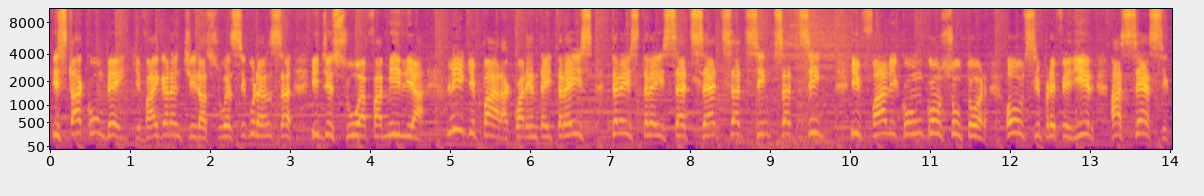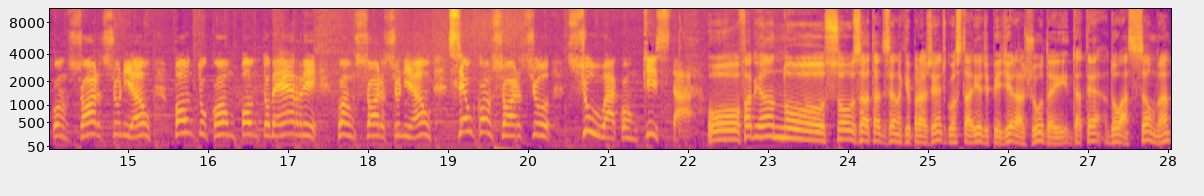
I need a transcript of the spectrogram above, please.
está com um bem que vai garantir a sua segurança e de sua família. Ligue para 43 3377 7575 e fale com um consultor. Ou, se preferir, acesse consórciounião.com.br. Consórcio União, seu consórcio, sua conquista. O Fabiano Souza está dizendo aqui para gente, gostaria de pedir ajuda e até doação, né?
